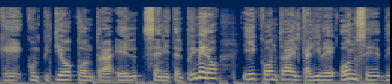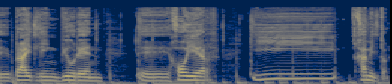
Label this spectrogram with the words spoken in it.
que compitió contra el Zenith el primero y contra el calibre 11 de Breitling, Buren, Hoyer y Hamilton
